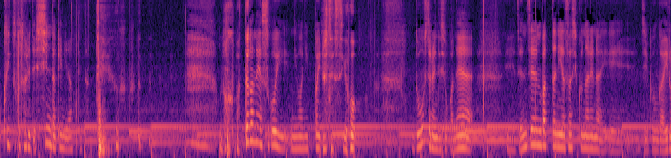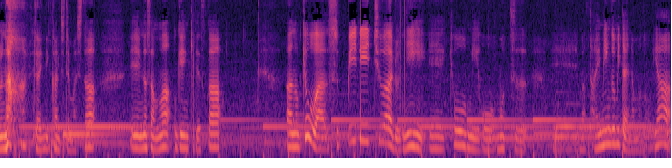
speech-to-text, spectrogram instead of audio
食い尽くされて芯だけになってた。なんかバッタがねすごい庭にいっぱいいるんですよ。どうしたらいいんでしょうかね、えー、全然バッタに優しくなれない、えー、自分がいるな みたいに感じてました、えー、皆さんはお元気ですか？あの今日はスピリチュアルに、え興味を持つ、えまあ、タイミングみたいなものや、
